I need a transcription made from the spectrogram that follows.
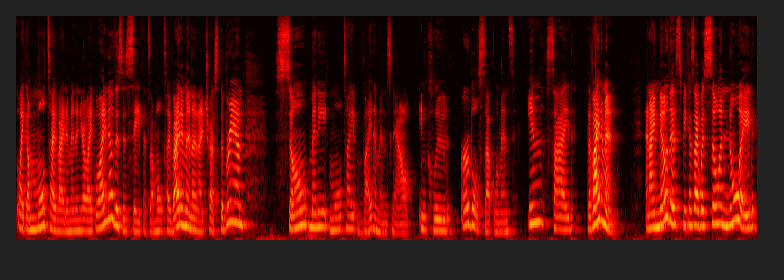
like a multivitamin and you're like, well, I know this is safe, it's a multivitamin and I trust the brand. So many multivitamins now include herbal supplements inside the vitamin. And I know this because I was so annoyed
